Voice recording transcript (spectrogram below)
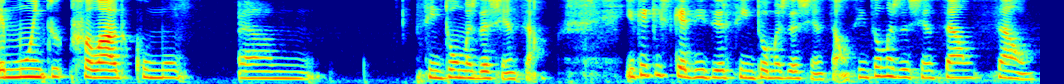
é muito falado como um, sintomas da ascensão. E o que é que isto quer dizer, sintomas da ascensão? Sintomas da ascensão são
